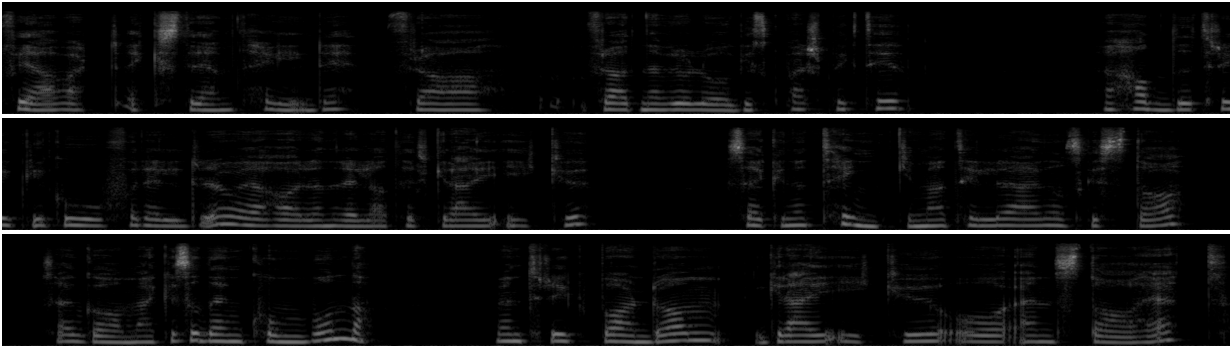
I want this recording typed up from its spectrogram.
for jeg har vært ekstremt heldig fra, fra et nevrologisk perspektiv. Jeg hadde trygge, gode foreldre, og jeg har en relativt grei IQ, så jeg kunne tenke meg til det er ganske sta, så jeg ga meg ikke. Så den komboen, da, med en trygg barndom, grei IQ og en stahet,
